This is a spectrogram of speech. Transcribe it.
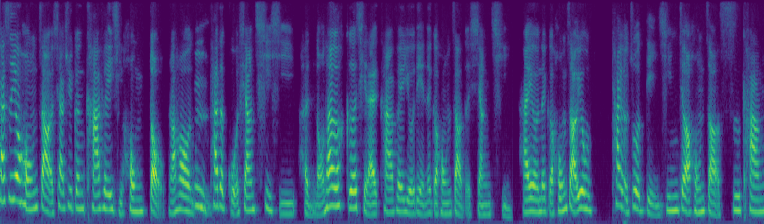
它是用红枣下去跟咖啡一起烘豆，然后它的果香气息很浓，嗯、它喝起来咖啡有点那个红枣的香气，还有那个红枣用它有做点心叫红枣司康，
